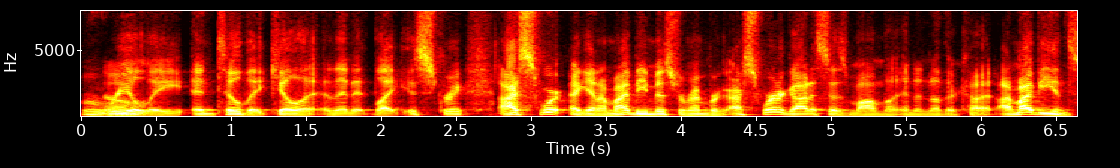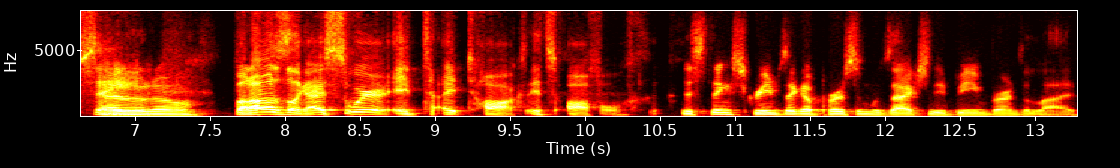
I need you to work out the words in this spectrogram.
no. really until they kill it and then it like is scream i swear again i might be misremembering i swear to god it says mama in another cut. I might be insane i don't know. but i was like i swear it it talks. It's awful. This thing screams like a person was actually being burned alive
